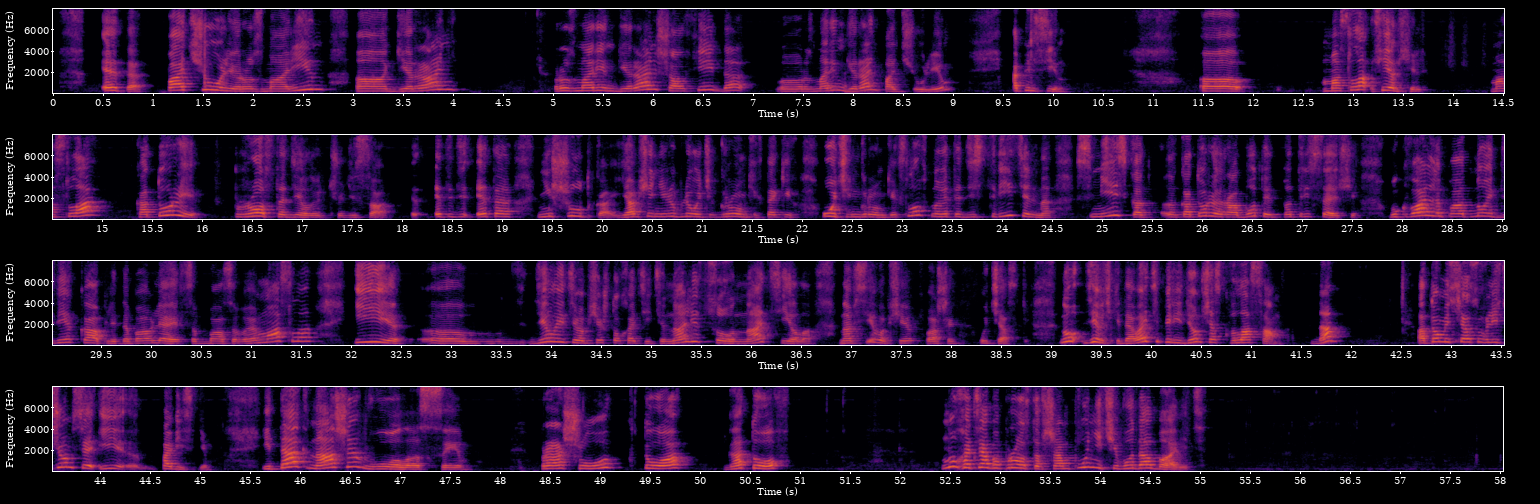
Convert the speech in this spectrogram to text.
Это пачули, розмарин, э, герань, розмарин, герань, шалфей, да, э, розмарин, герань, пачули, апельсин. Э, Масла, фенхель. Масла, которые просто делают чудеса. Это, это не шутка. Я вообще не люблю очень громких таких, очень громких слов, но это действительно смесь, э, которая работает потрясающе. Буквально по одной-две капли добавляется в базовое масло и э, делаете вообще что хотите. На лицо, на тело, на все вообще ваши участки. Ну, девочки, давайте перейдем сейчас к волосам, да? А то мы сейчас увлечемся и э, повиснем. Итак, наши волосы. Прошу, кто готов? Ну, хотя бы просто в шампуне чего добавить.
